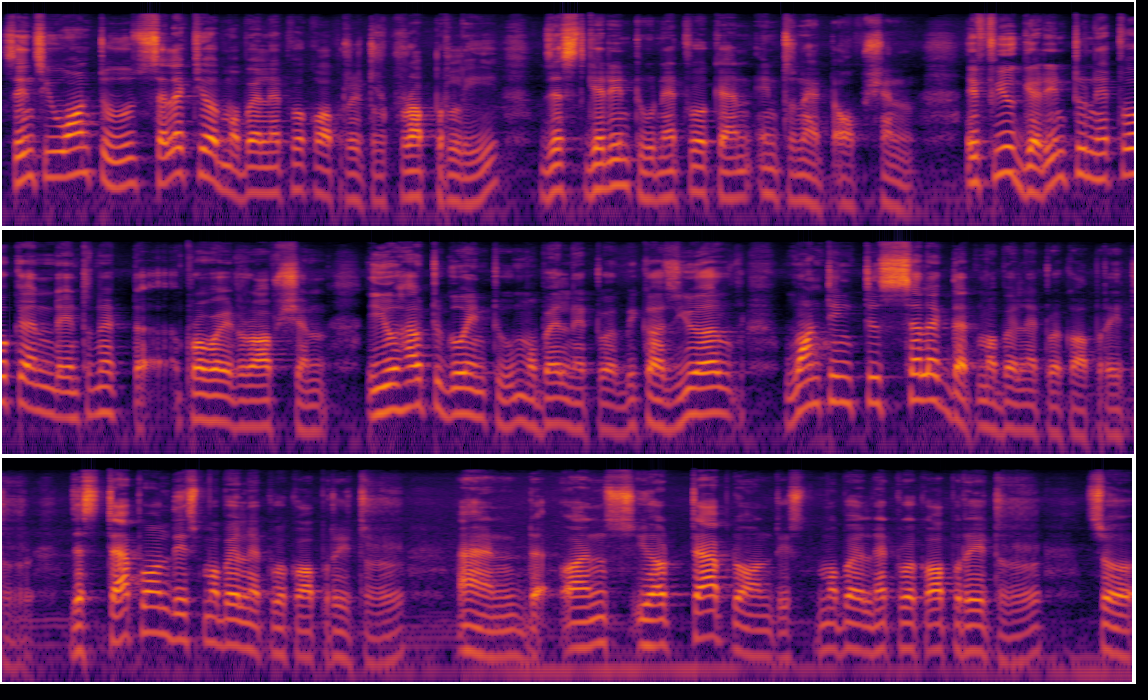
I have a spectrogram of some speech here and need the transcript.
since you want to select your mobile network operator properly, just get into network and internet option. If you get into network and internet uh, provider option, you have to go into mobile network because you are wanting to select that mobile network operator. Just tap on this mobile network operator and once you have tapped on this mobile network operator, so,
